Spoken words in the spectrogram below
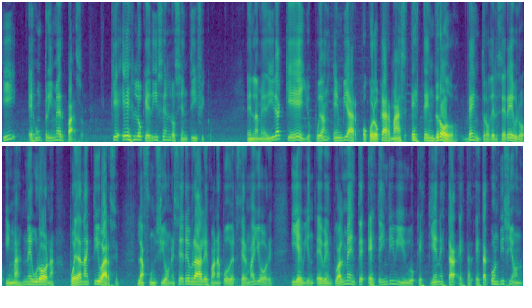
y es un primer paso. ¿Qué es lo que dicen los científicos? en la medida que ellos puedan enviar o colocar más estendrodos dentro del cerebro y más neuronas puedan activarse, las funciones cerebrales van a poder ser mayores y eventualmente este individuo que tiene esta, esta, esta condición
